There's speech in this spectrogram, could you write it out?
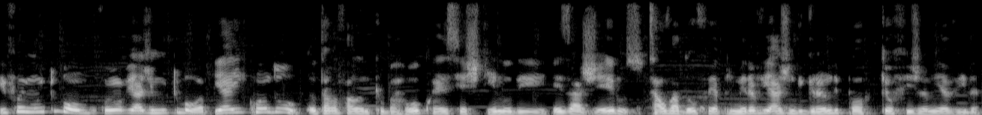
E foi muito bom, foi uma viagem muito boa. E aí, quando eu tava falando que o barroco é esse estilo de exageros, Salvador foi a primeira viagem de grande porte que eu fiz na minha vida.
